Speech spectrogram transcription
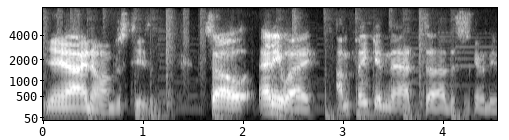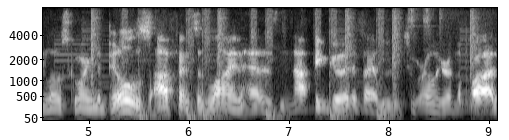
Yeah, I know. I'm just teasing. So, anyway, I'm thinking that uh, this is going to be low scoring. The Bills' offensive line has not been good, as I alluded to earlier in the pod.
